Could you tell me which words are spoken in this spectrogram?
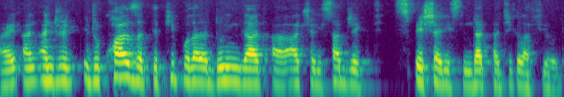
right? And, and it requires that the people that are doing that are actually subject specialists in that particular field.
